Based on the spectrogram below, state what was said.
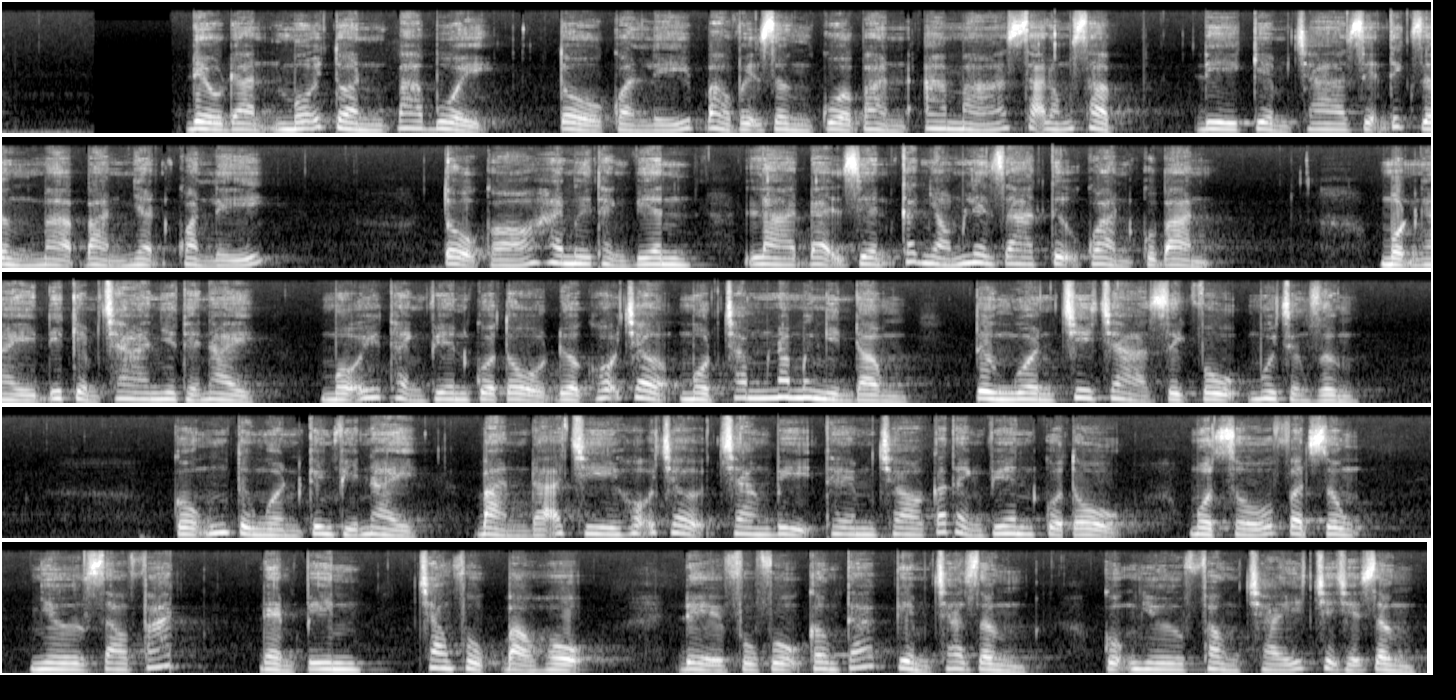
Đều đặn mỗi tuần 3 buổi, Tổ quản lý bảo vệ rừng của bản A Má xã Lóng Sập đi kiểm tra diện tích rừng mà bản nhận quản lý. Tổ có 20 thành viên là đại diện các nhóm liên gia tự quản của bản. Một ngày đi kiểm tra như thế này, mỗi thành viên của tổ được hỗ trợ 150.000 đồng từ nguồn chi trả dịch vụ môi trường rừng. Cũng từ nguồn kinh phí này, bản đã chi hỗ trợ trang bị thêm cho các thành viên của tổ một số vật dụng như dao phát, đèn pin, trang phục bảo hộ, để phục vụ công tác kiểm tra rừng cũng như phòng cháy chữa cháy rừng.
